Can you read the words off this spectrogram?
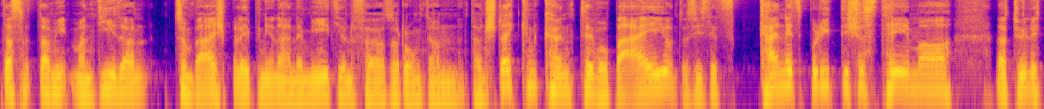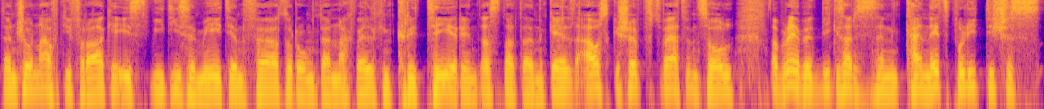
dass, damit man die dann zum Beispiel eben in eine Medienförderung dann, dann stecken könnte. Wobei, und das ist jetzt kein netzpolitisches Thema, natürlich dann schon auch die Frage ist, wie diese Medienförderung dann nach welchen Kriterien, dass da dann Geld ausgeschöpft werden soll. Aber eben, wie gesagt, es ist ein, kein netzpolitisches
